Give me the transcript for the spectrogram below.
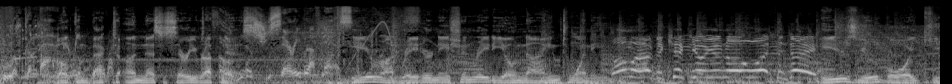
Welcome back to Unnecessary Roughness. Unnecessary roughness. Here on Raider Nation Radio 920. I'm gonna have to kick you, you know what, today. Here's your boy Q.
